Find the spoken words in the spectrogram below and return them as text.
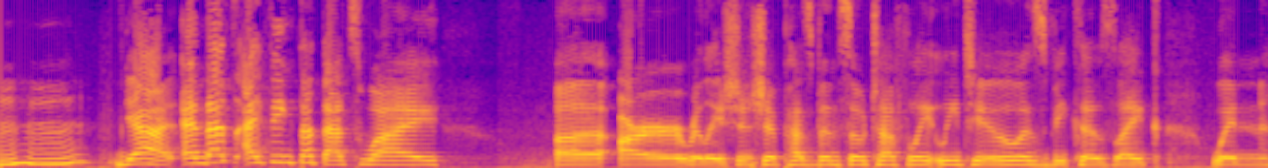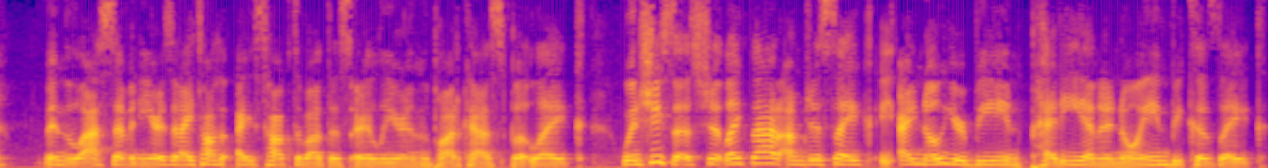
Mm-hmm. Yeah, and that's I think that that's why uh our relationship has been so tough lately too is because like when in the last 7 years and I talked I talked about this earlier in the podcast but like when she says shit like that I'm just like I know you're being petty and annoying because like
